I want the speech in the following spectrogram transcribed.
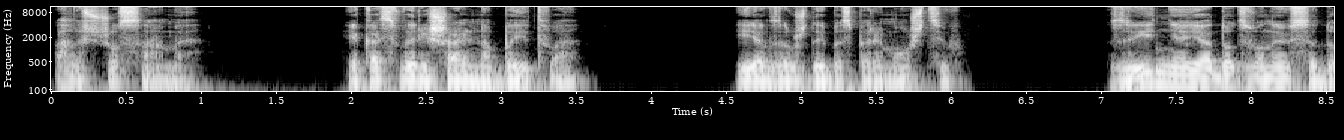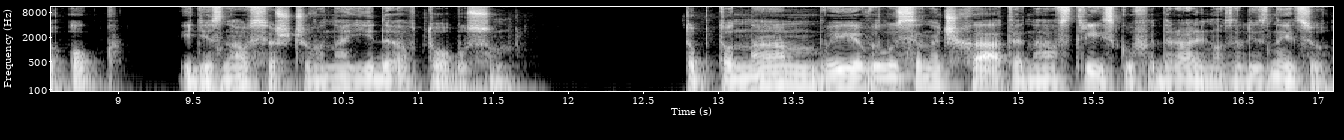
Але що саме? Якась вирішальна битва, і, як завжди, без переможців. З я додзвонився до ОК і дізнався, що вона їде автобусом. Тобто нам виявилося начхати на австрійську федеральну залізницю,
